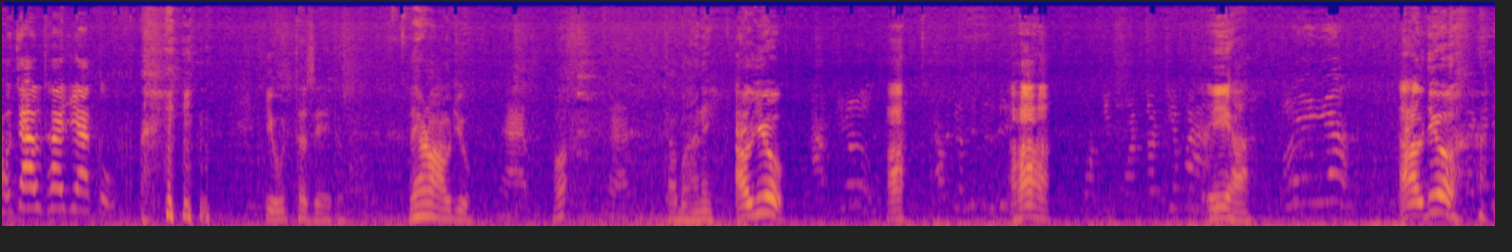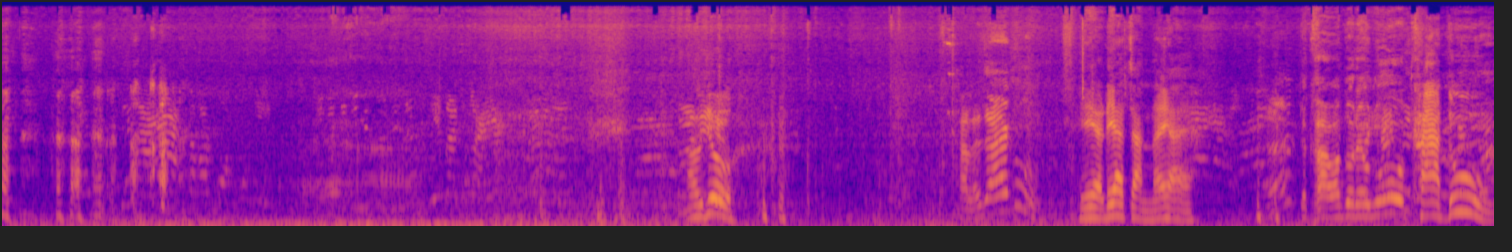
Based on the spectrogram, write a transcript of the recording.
ચાલુ થઈ ગયા તું. એવું જ થશે એ તો. લેણો આવજો. હા. તા બાણે આવજો. હા. હા હા. એ હા. આવજો. આવજો. ખાલે જાય કુ હે અડે આ ચાંદ ના આયા તો ખાવા તો રહેવું. ખાધું.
